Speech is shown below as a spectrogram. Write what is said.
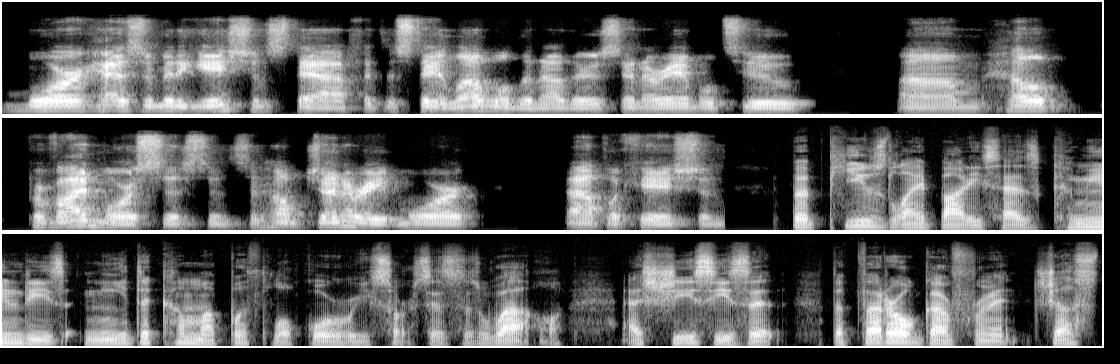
more hazard mitigation staff at the state level than others and are able to um, help provide more assistance and help generate more applications. But Pew's Lightbody says communities need to come up with local resources as well. As she sees it, the federal government just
